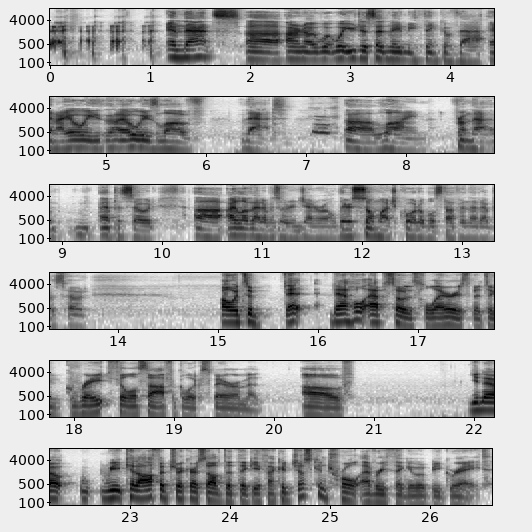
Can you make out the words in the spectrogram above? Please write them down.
and that's uh, I don't know what, what you just said made me think of that, and I always and I always love that uh, line from that episode. Uh, I love that episode in general. There's so much quotable stuff in that episode. Oh, it's a that that whole episode is hilarious, but it's a great philosophical experiment of you know, we can often trick ourselves to think if I could just control everything, it would be great.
